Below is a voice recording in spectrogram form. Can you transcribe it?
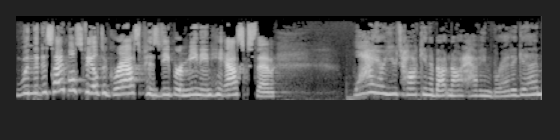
When the disciples fail to grasp his deeper meaning, he asks them, Why are you talking about not having bread again?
